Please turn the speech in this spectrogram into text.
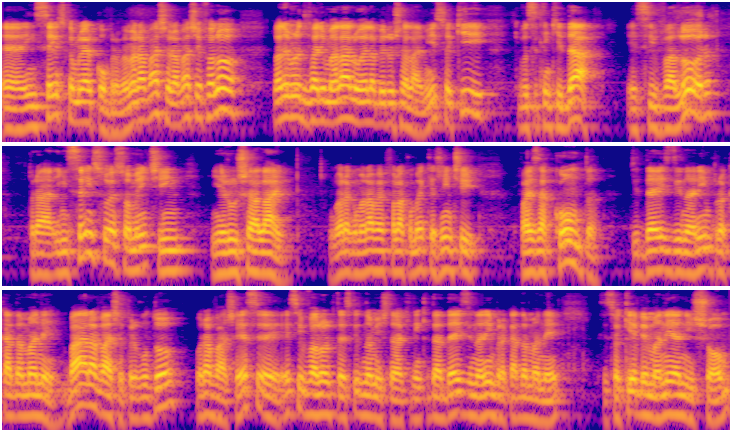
é incenso que a mulher compra. Maravash, Maravash falou, lá lembra do Varimalalu, ela Berushalayim. Isso aqui que você tem que dar, esse valor para incenso é somente em Jerusalém. Agora a Gamara vai falar como é que a gente faz a conta de 10 dinarim para cada mané. Baravasha perguntou, Uravasha, esse, esse valor que está escrito na Mishnah, que tem que dar 10 dinarim para cada mané, isso aqui é bemané anishom,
